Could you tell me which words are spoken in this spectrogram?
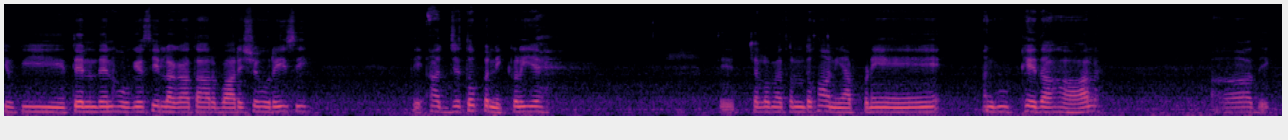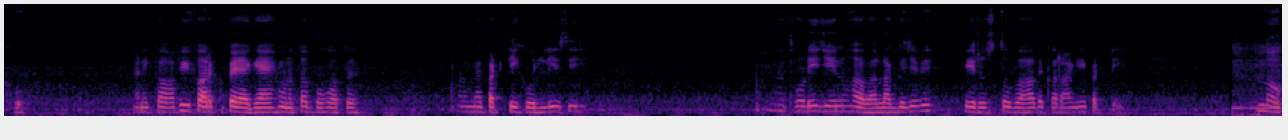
ਕਿਉਂਕਿ ਤਿੰਨ ਦਿਨ ਹੋ ਗਏ ਸੀ ਲਗਾਤਾਰ ਬਾਰਿਸ਼ ਹੋ ਰਹੀ ਸੀ ਤੇ ਅੱਜ ਧੁੱਪ ਨਿਕਲੀ ਹੈ। ਤੇ ਚਲੋ ਮੈਂ ਤੁਹਾਨੂੰ ਦਿਖਾਉਣੀ ਆਪਣੇ ਅੰਗੂਠੇ ਦਾ ਹਾਲ। ਆ ਦੇਖੋ ਯਾਨੀ ਕਾਫੀ ਫ਼ਰਕ ਪੈ ਗਿਆ ਹੁਣ ਤਾਂ ਬਹੁਤ। ਹੁਣ ਮੈਂ ਪੱਟੀ ਖੋਲੀ ਸੀ। ਥੋੜੀ ਜਿਹੀ ਇਹਨੂੰ ਹਵਾ ਲੱਗ ਜਾਵੇ ਫਿਰ ਉਸ ਤੋਂ ਬਾਅਦ ਕਰਾਂਗੇ ਪੱਟੀ। ਲਓ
